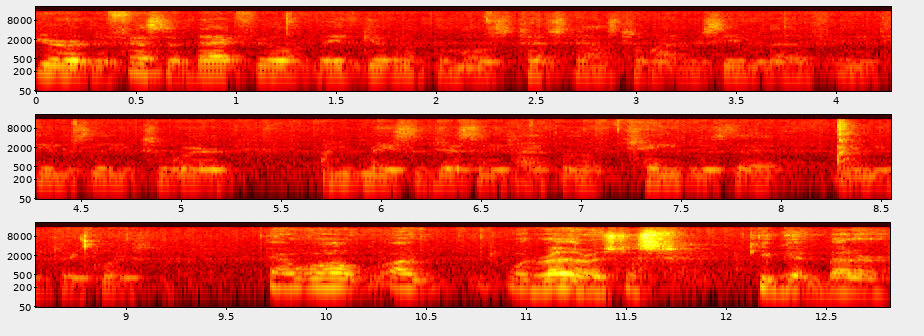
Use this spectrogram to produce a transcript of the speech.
your defensive backfield they've given up the most touchdowns to wide receivers out of any team in this league, to where you may suggest any type of changes that may need to take place? Yeah, well, I would rather us just keep getting better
